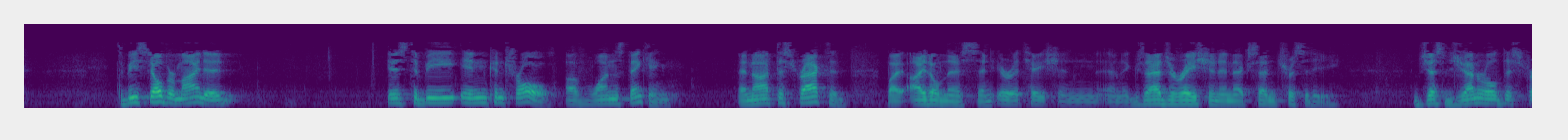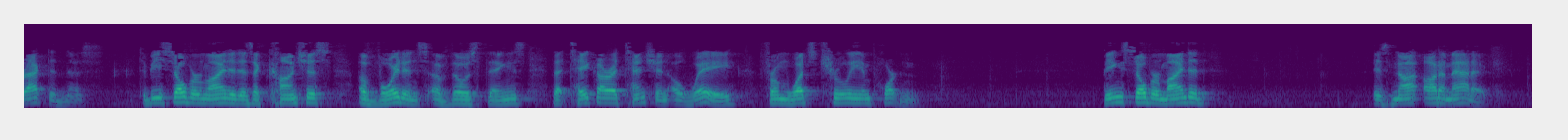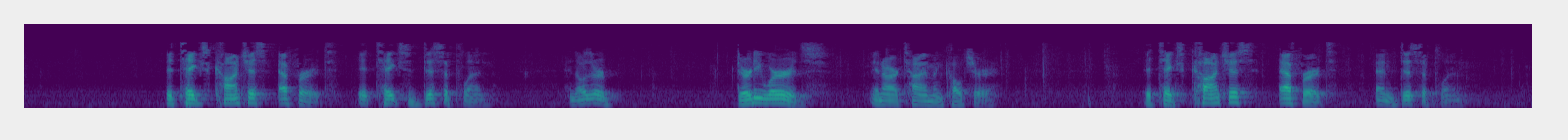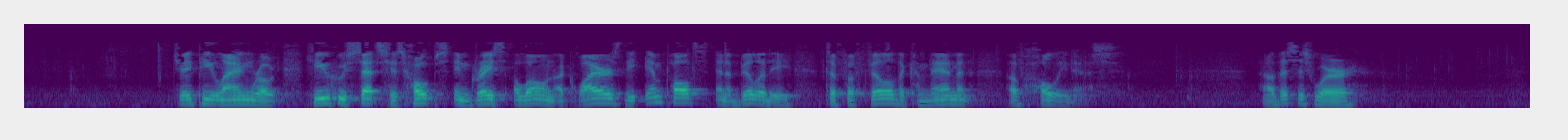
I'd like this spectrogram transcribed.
To be sober minded is to be in control of one's thinking and not distracted by idleness and irritation and exaggeration and eccentricity, just general distractedness. To be sober minded is a conscious avoidance of those things that take our attention away from what's truly important. Being sober minded is not automatic. It takes conscious effort. It takes discipline. And those are dirty words in our time and culture. It takes conscious effort and discipline. J.P. Lange wrote, He who sets his hopes in grace alone acquires the impulse and ability to fulfill the commandment of holiness. Now this is where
